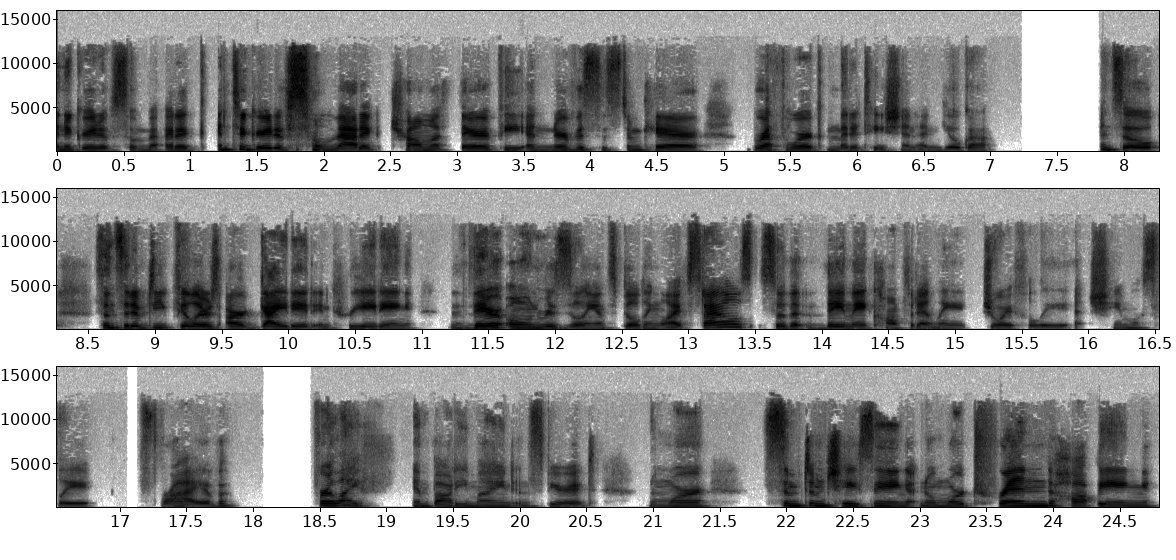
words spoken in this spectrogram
integrative somatic, integrative somatic trauma therapy and nervous system care, breath work, meditation, and yoga. And so sensitive deep feelers are guided in creating their own resilience building lifestyles so that they may confidently, joyfully, and shamelessly thrive for life in body, mind, and spirit. No more symptom chasing, no more trend hopping,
